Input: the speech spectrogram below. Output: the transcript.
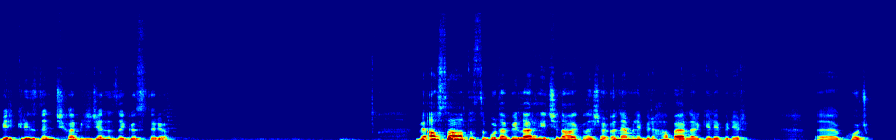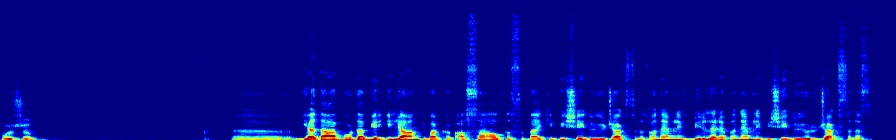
Bir krizden çıkabileceğinizi gösteriyor. Ve aslı altısı burada birileri için arkadaşlar önemli bir haberler gelebilir. Ee, Koç burcu. Ee, ya da burada bir ilan bak aslı altısı belki bir şey duyacaksınız. Önemli birileri önemli bir şey duyuracaksınız.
